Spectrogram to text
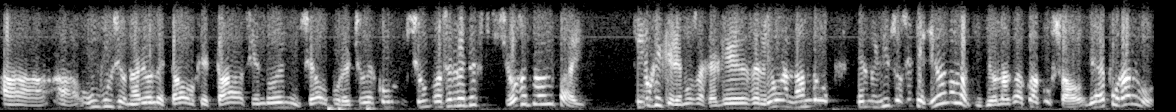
a, a un funcionario del Estado que está siendo denunciado por hechos de corrupción, va a ser beneficioso para el país. ¿Qué es lo que queremos acá? Que salió ganando el ministro, así que llegan a la quitó la acusado, ya es por algo.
